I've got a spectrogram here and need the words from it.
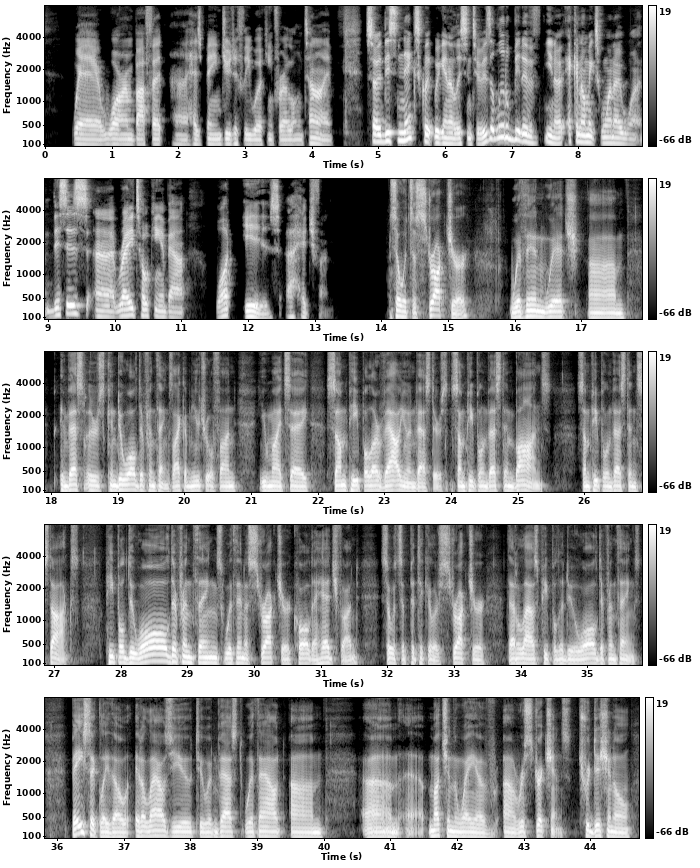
where warren buffett uh, has been dutifully working for a long time. So this next clip we're going to listen to is a little bit of you know economics 101 this is uh, ray talking about what is a hedge fund. So it's a structure within which um, investors can do all different things. Like a mutual fund, you might say some people are value investors, some people invest in bonds, some people invest in stocks. People do all different things within a structure called a hedge fund. So it's a particular structure that allows people to do all different things. Basically, though, it allows you to invest without um, um, uh, much in the way of uh, restrictions, traditional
